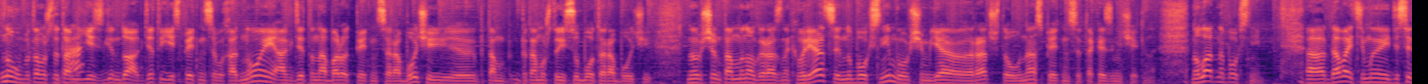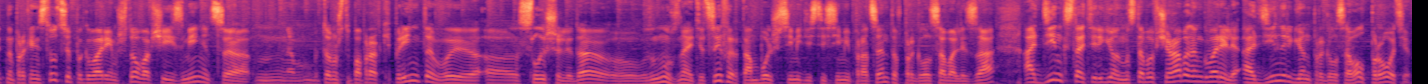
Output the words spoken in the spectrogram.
Ну, потому что там Да? есть, да, где-то есть пятница выходной, а где-то наоборот пятница рабочий, э, там, потому что и суббота рабочий. Ну, в общем, там много разных вариаций, ну, бог с ним. В общем, я рад, что у нас пятница такая замечательная. Ну, ладно, бог с ним. А, давайте мы действительно про Конституцию поговорим, что вообще изменится, потому что поправки приняты, вы э, слышали, да, э, ну, знаете цифры, там больше 77% проголосовали за. Один, кстати, регион, мы с тобой вчера об этом говорили, один регион проголосовал против.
